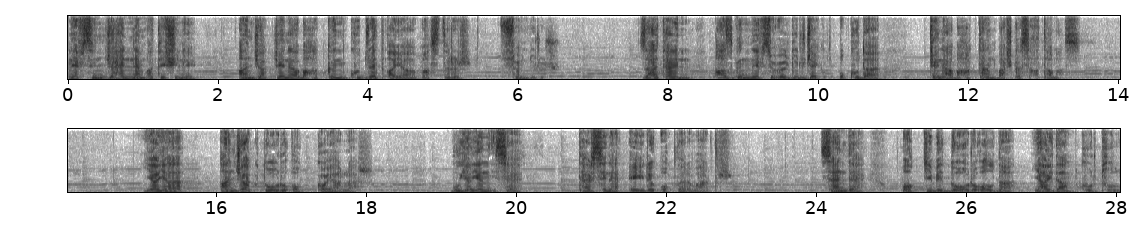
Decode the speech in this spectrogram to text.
Nefsin cehennem ateşini ancak Cenab-ı Hakk'ın kudret ayağı bastırır, söndürür. Zaten azgın nefsi öldürecek oku da Cenab-ı Hak'tan başkası atamaz. Yaya ancak doğru ok koyarlar. Bu yayın ise tersine eğri okları vardır. Sen de ok gibi doğru ol da yaydan kurtul.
